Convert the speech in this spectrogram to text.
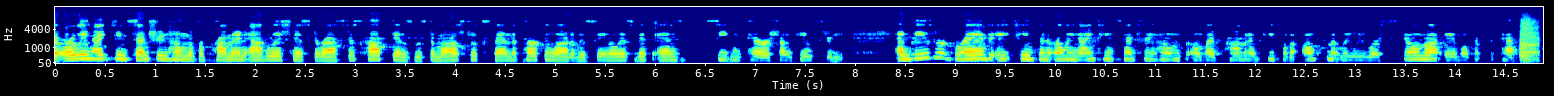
The early 19th century home of a prominent abolitionist, Erastus Hopkins, was demolished to expand the parking lot of the St. Elizabeth Ann Seton Parish on King Street. And these were grand 18th and early 19th century homes owned by prominent people that ultimately we were still not able to protect.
